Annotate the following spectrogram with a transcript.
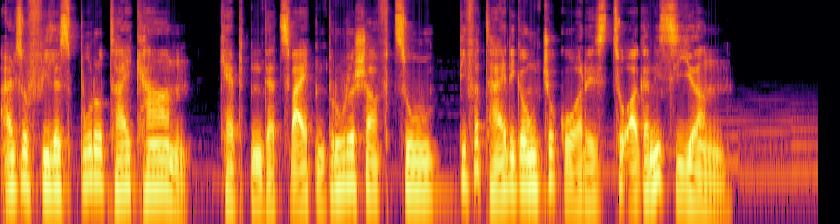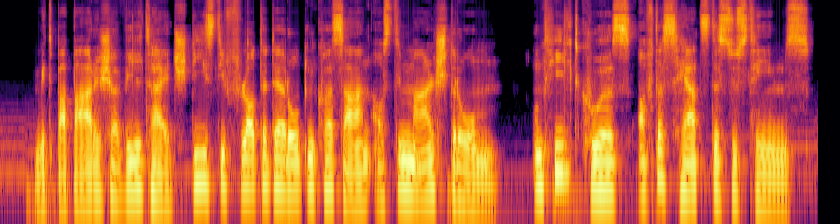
also fiel es Burutai Khan, Captain der zweiten Bruderschaft zu, die Verteidigung Chogoris zu organisieren. Mit barbarischer Wildheit stieß die Flotte der Roten Korsaren aus dem Mahlstrom und hielt Kurs auf das Herz des Systems.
